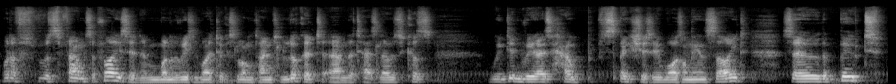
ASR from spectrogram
What I was found surprising, and one of the reasons why it took us a long time to look at um, the Tesla was because we didn't realise how spacious it was on the inside. So the boot,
